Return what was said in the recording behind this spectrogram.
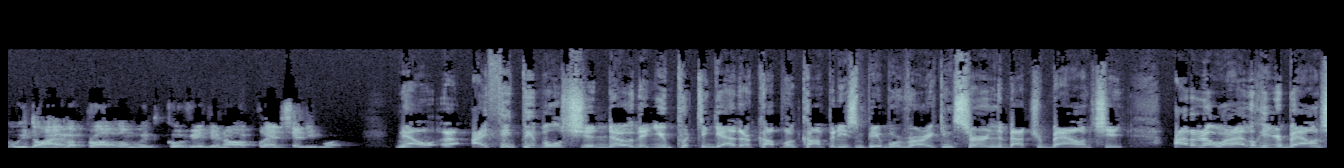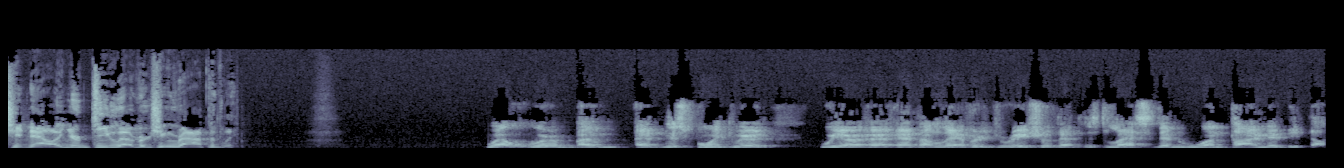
we don't have a problem with COVID in our plants anymore. Now, uh, I think people should know that you put together a couple of companies and people were very concerned about your balance sheet. I don't know. When I look at your balance sheet now, you're deleveraging rapidly. Well, we're um, at this point where we are at a leverage ratio that is less than one time EBITDA.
